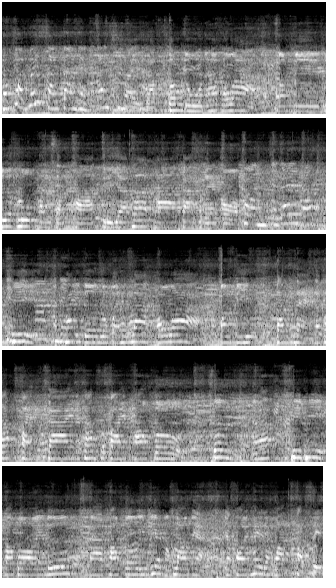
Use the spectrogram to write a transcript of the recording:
สัมผัสด้วยสายตาอย่างใกล้ชิดใช่ครับต้องดูนะครับเพราะว่ามันมีเรื่องรูปพันสันฐานกริยาท่าทางการแสดงออก คนจะได้ ลงไปข้างล่าง เพราะว่ามันมีตำแหน่งนะครับแต่งกายนะครับสไตล์คาวเกิลซึ่งนะครับพี่ๆคาวบอยหรือคาวเกิลอินเดียนของเราเนี่ยจะคอยให้รางวัลตัดสิน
